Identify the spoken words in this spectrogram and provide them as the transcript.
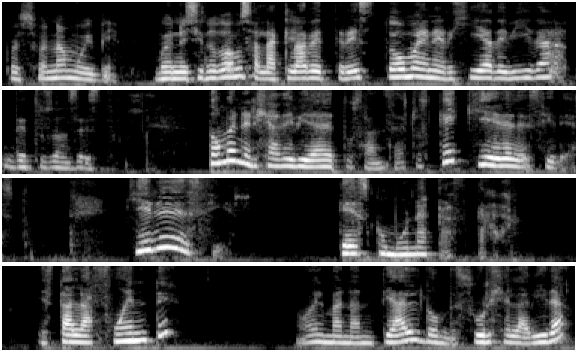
Pues suena muy bien. Bueno, y si nos vamos a la clave 3, toma energía de vida de tus ancestros. Toma energía de vida de tus ancestros. ¿Qué quiere decir esto? Quiere decir que es como una cascada. Está la fuente, ¿no? el manantial donde surge la vida,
